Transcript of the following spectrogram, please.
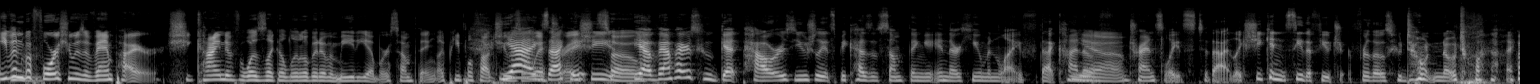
even Mm-hmm. before she was a vampire, she kind of was like a little bit of a medium or something. Like people thought she yeah, was a witch, exactly. right? She so, yeah, vampires who get powers usually it's because of something in their human life that kind Yeah. of translates to that. Like she can see the future for those who don't know Twilight.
